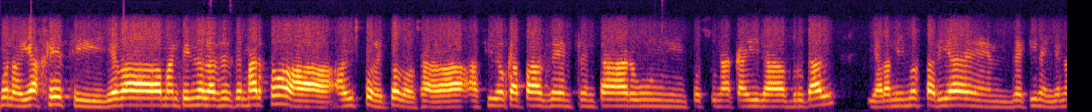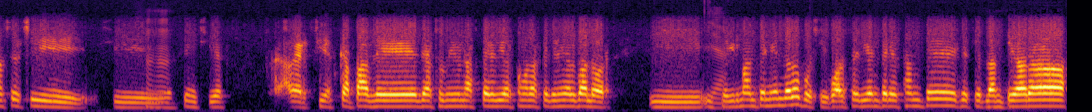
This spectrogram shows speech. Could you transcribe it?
bueno, IAG, si lleva manteniéndolas desde marzo, ha, visto de todo. O sea, ha, sido capaz de enfrentar un, pues una caída brutal y ahora mismo estaría en break Yo no sé si, si, si es, a ver, si es capaz de, asumir unas pérdidas como las que tenía el valor y, seguir manteniéndolo, pues igual sería interesante que se planteara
